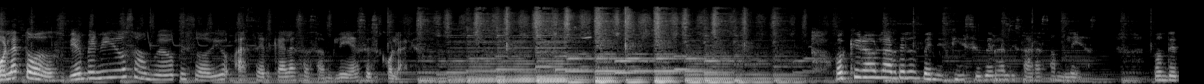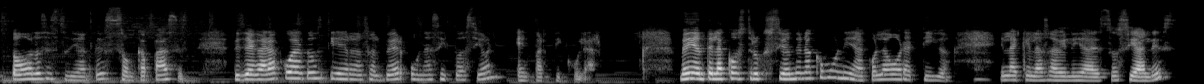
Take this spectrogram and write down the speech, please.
Hola a todos, bienvenidos a un nuevo episodio acerca de las asambleas escolares. Hoy quiero hablar de los beneficios de realizar asambleas, donde todos los estudiantes son capaces de llegar a acuerdos y de resolver una situación en particular. Mediante la construcción de una comunidad colaborativa en la que las habilidades sociales,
